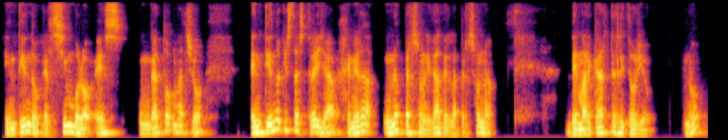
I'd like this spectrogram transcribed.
entiendo que el símbolo es un gato macho, entiendo que esta estrella genera una personalidad en la persona de marcar territorio, ¿no?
